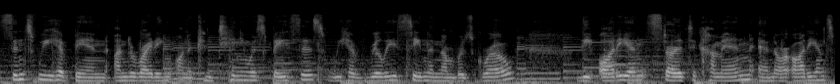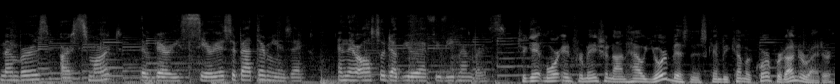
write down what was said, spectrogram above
Since we have been underwriting on a continuous basis, we have really seen the numbers grow the audience started to come in, and our audience members are smart, they're very serious about their music, and they're also WFUV members. To get more information on how your business can become a corporate underwriter,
